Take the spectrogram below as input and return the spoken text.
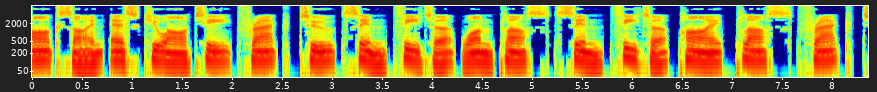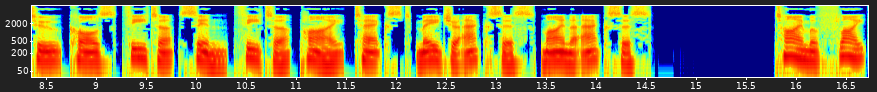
arcsine sqrt frac 2 sin theta 1 plus sin theta pi plus frac 2 cos theta sin theta pi text major axis minor axis. Time of flight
